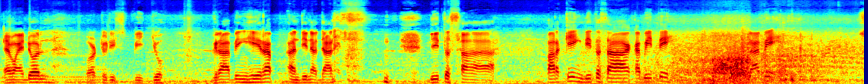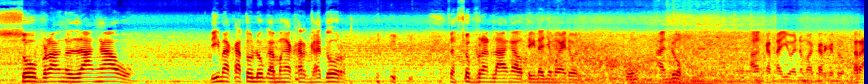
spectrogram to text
Eh mga idol, for today's video, grabing hirap ang dinadanas dito sa parking, dito sa Cavite. Grabe. Sobrang langaw. Di makatulog ang mga kargador. sa sobrang langaw, tingnan nyo mga idol kung ano ang katayuan ng mga kargador. Tara!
